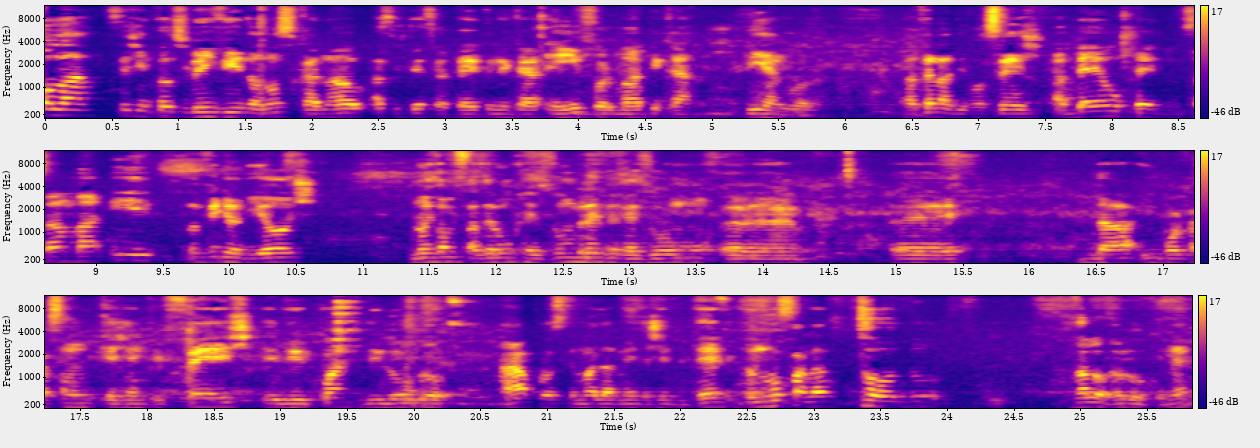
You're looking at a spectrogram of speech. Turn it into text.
Olá, sejam todos bem-vindos ao nosso canal Assistência Técnica em Informática de Angola. Na tela de vocês, Abel Pedro Samba e no vídeo de hoje nós vamos fazer um resumo, breve resumo uh, uh, da importação que a gente fez e de quanto de lucro aproximadamente a gente teve. Então não vou falar todo valor, é lucro, né?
